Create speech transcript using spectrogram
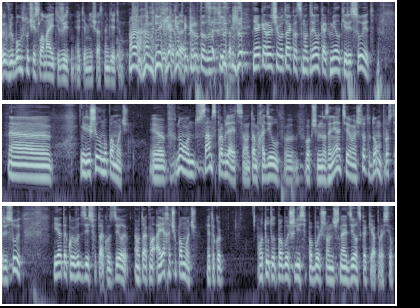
Вы в любом случае сломаете жизнь этим несчастным детям. А, блин, как это, это круто звучит. Я, короче, вот так вот смотрел, как мелкий рисует, э, и решил ему помочь. Э, ну, он сам справляется. Он там ходил, в общем, на занятия, он что-то дома просто рисует. Я такой, вот здесь вот так вот сделай, вот так, а я хочу помочь. Я такой, вот тут вот побольше листьев, побольше он начинает делать, как я просил.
